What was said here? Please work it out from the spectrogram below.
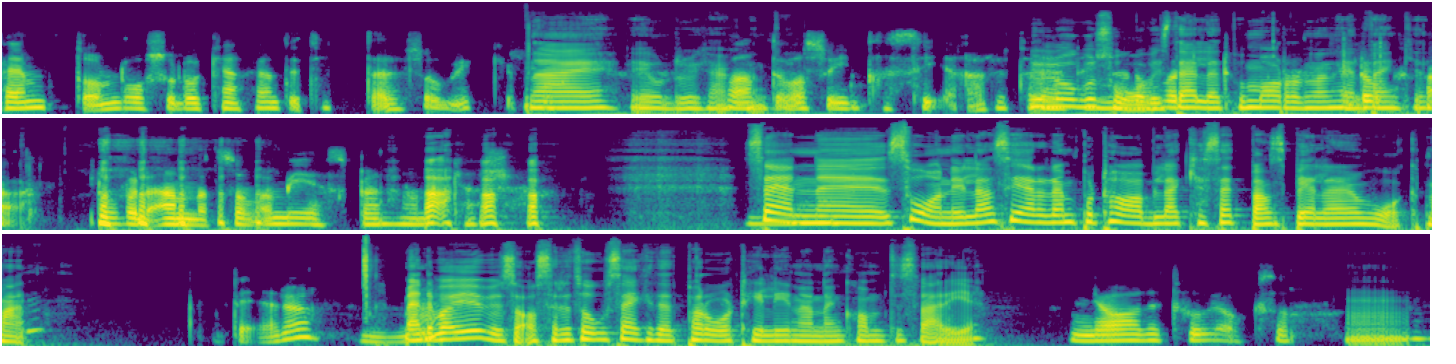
15 då så då kanske jag inte tittade så mycket. På, Nej, det gjorde du kanske inte. Var så intresserad. Du låg och sov istället på morgonen helt då, enkelt. Då var det annat som var mer spännande kanske. Sen mm. eh, Sony lanserade den portabla kassettbandspelaren Walkman. Det är det. Mm. Men det var i USA så det tog säkert ett par år till innan den kom till Sverige. Ja, det tror jag också. Mm.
